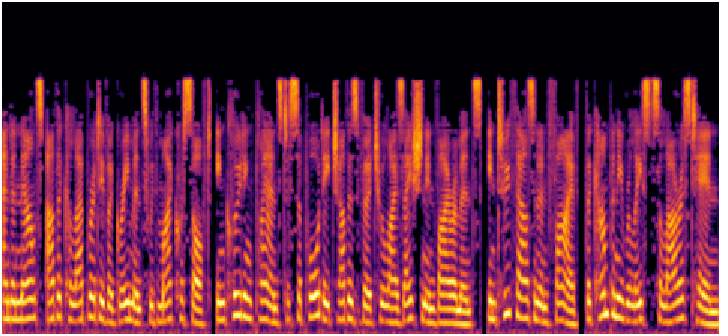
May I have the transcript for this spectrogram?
and announced other collaborative agreements with Microsoft, including plans to support each other's virtualization environments. In 2005, the company released Solaris 10.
